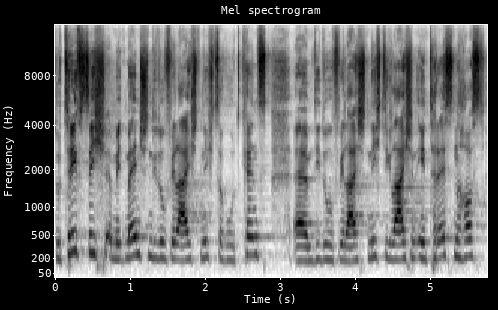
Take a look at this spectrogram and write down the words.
Du triffst dich mit Menschen, die du vielleicht nicht so gut kennst, ähm, die du vielleicht nicht die gleichen Interessen hast,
